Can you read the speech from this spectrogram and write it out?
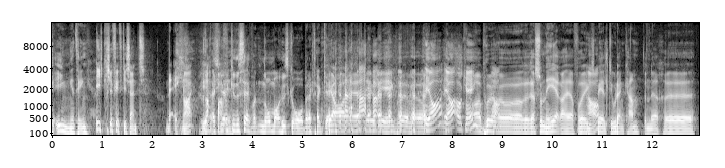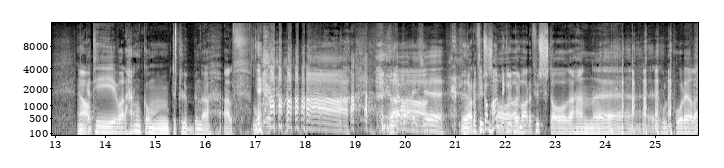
ingenting. Ikke 50 Cent. Nei. Nei, Jeg, jeg kunne se for meg at nå må jeg huske Aaberg, tenker jeg. Ja, det, det er jo det jeg prøver å Ja, ja, ok. Jeg prøver Ja. å resonnere her, for jeg Ja. spilte jo den kampen der. Uh, Ja. Når var det han kom til klubben, da? Alf? Var det ikke var det, første- var det første året han uh, holdt på der, da?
